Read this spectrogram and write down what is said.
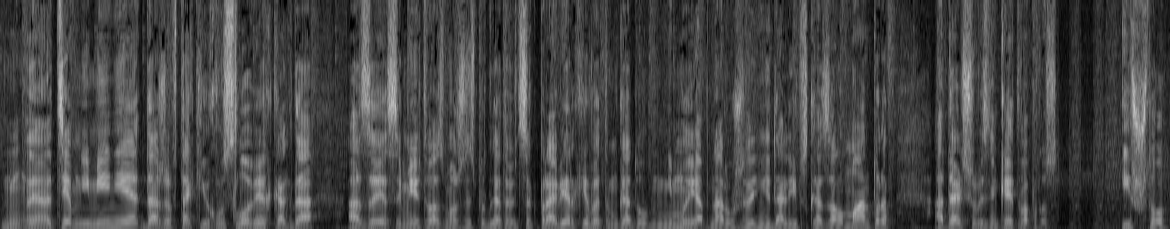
Э, тем не менее, даже в таких условиях, когда АЗС имеют возможность подготовиться к проверке. В этом году мы обнаружили недолив, сказал Мантуров. А дальше возникает вопрос. И что?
